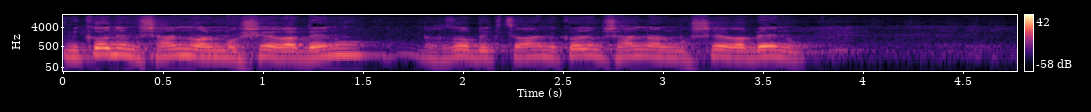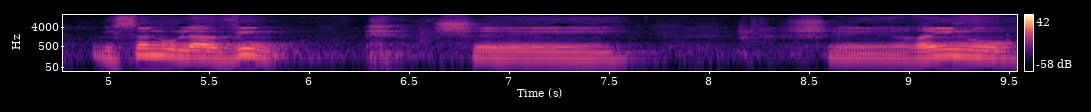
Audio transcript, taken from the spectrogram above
מקודם שאלנו על משה רבנו, נחזור בקצרה, מקודם שאלנו על משה רבנו. ניסינו להבין ש... שראינו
